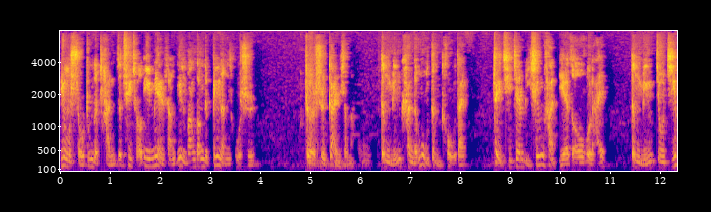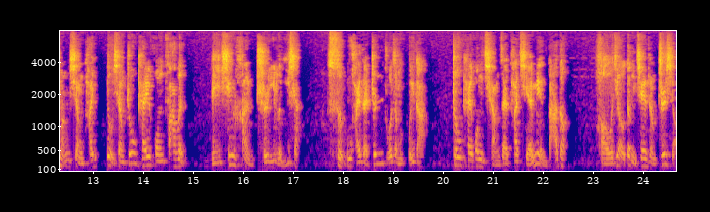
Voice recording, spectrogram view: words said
用手中的铲子去敲地面上硬邦邦的冰冷土石。这是干什么？邓明看得目瞪口呆。这期间，李兴汉也走过来，邓明就急忙向他又向周开荒发问。李兴汉迟疑了一下，似乎还在斟酌怎么回答。周开荒抢在他前面答道：“好叫邓先生知晓，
